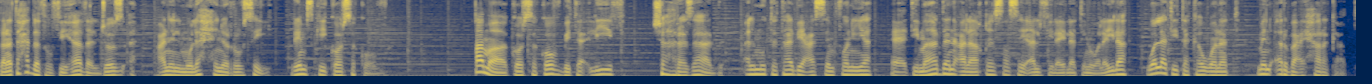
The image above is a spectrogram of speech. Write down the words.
سنتحدث في هذا الجزء عن الملحن الروسي ريمسكي كورساكوف. قام كورساكوف بتأليف شهرزاد المتتابعة السيمفونية اعتمادا على قصص ألف ليلة وليلة والتي تكونت من أربع حركات.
